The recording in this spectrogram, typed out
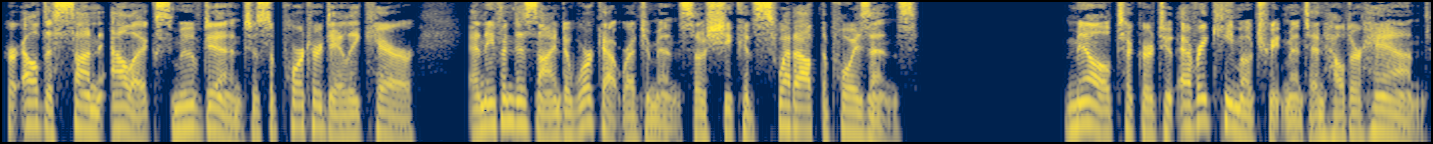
Her eldest son, Alex, moved in to support her daily care and even designed a workout regimen so she could sweat out the poisons. Mill took her to every chemo treatment and held her hand.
